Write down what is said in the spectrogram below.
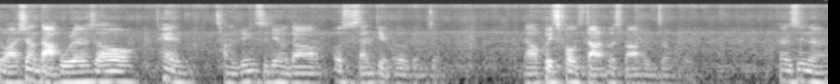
对啊，像打湖人的时候，Pen 场均时间有到二十三点二分钟，然后 Chris Paul 只打了二十八分钟，但是呢，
